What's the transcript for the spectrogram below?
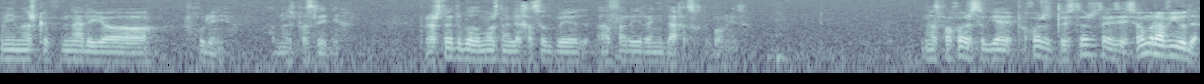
Мы немножко упоминали ее в Хулине, одну из последних. Про что это было, можно ли Хасуд бы Афар и Ранидахас, кто помнит. У нас похоже, судья, похоже, то есть тоже так здесь. Ом Равьюда.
